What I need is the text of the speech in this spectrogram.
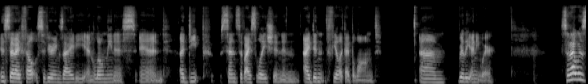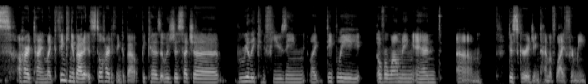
Instead, I felt severe anxiety and loneliness and a deep sense of isolation and I didn't feel like I belonged um, really anywhere. So that was a hard time. Like thinking about it it's still hard to think about because it was just such a really confusing like deeply overwhelming and um, discouraging time of life for me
